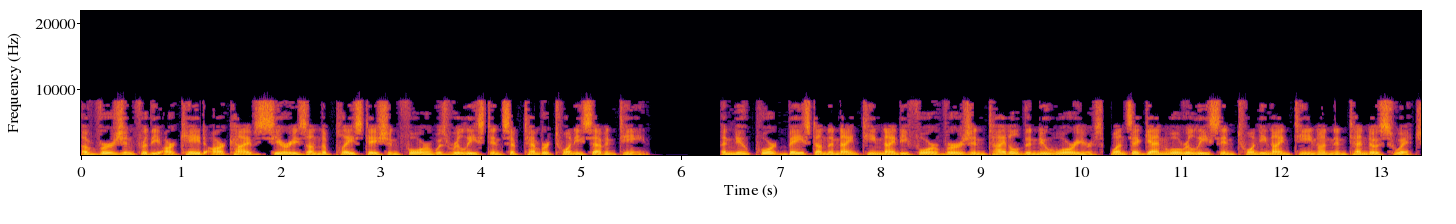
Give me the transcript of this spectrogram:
A version for the Arcade Archives series on the PlayStation 4 was released in September 2017. A new port based on the 1994 version titled The New Warriors, once again will release in 2019 on Nintendo Switch.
